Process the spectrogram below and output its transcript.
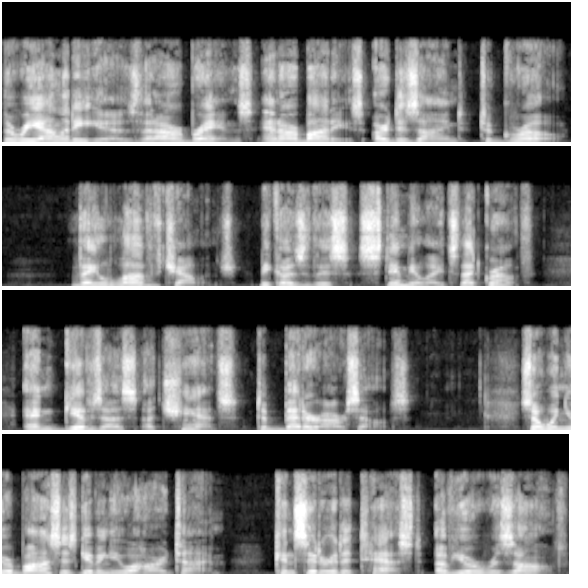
The reality is that our brains and our bodies are designed to grow. They love challenge because this stimulates that growth and gives us a chance to better ourselves. So when your boss is giving you a hard time, consider it a test of your resolve.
